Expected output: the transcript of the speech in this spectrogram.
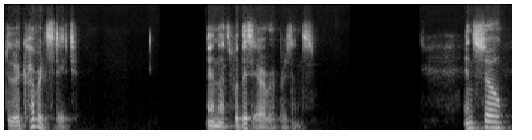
to the recovered state. And that's what this arrow represents. And so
